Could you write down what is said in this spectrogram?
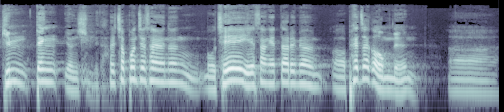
김땡연 씨입니다. 첫 번째 사연은 뭐 제 예상에 따르면 어, 패자가 없는 아,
